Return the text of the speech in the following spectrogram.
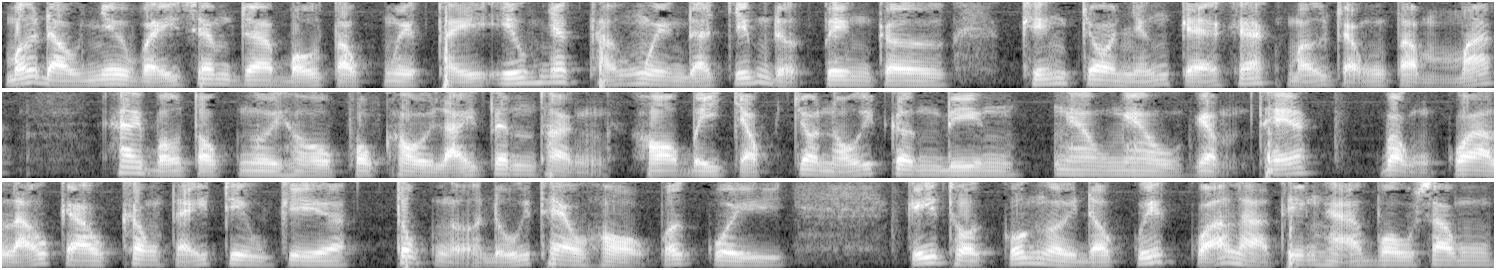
Mới đầu như vậy xem ra bộ tộc Nguyệt Thị yếu nhất Thảo Nguyên đã chiếm được tiên cơ, khiến cho những kẻ khác mở rộng tầm mắt. Hai bộ tộc người Hồ phục hồi lại tinh thần, họ bị chọc cho nổi cơn điên, ngao ngao gầm thét, vòng qua lão cao không thể triêu kia, thúc ngựa đuổi theo Hồ Bất Quy. Kỹ thuật của người độc quyết quả là thiên hạ vô song.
